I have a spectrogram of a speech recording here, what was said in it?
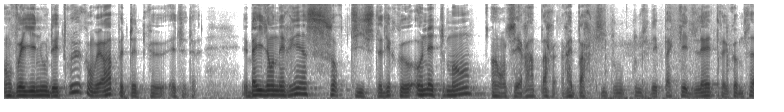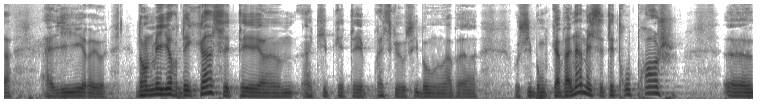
envoyez-nous des trucs, on verra peut-être que, etc eh ben, il n'en est rien sorti. C'est-à-dire que honnêtement, hein, on s'est réparti tous des paquets de lettres comme ça à lire. Dans le meilleur des cas, c'était un, type qui était presque aussi bon, ah ben, aussi bon que Cavana, mais c'était trop proche. Euh,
